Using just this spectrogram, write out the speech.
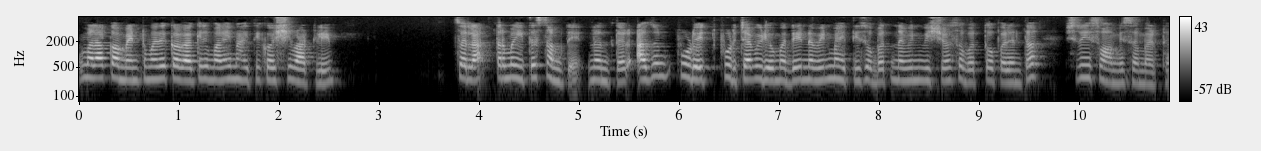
मला कमेंटमध्ये कळवा की तुम्हाला ही माहिती कशी वाटली. चला तर मग इथंच थांबते. नंतर अजून पुढे पुढच्या व्हिडिओमध्ये नवीन माहितीसोबत नवीन विषयासोबत तोपर्यंत श्री स्वामी समर्थ.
